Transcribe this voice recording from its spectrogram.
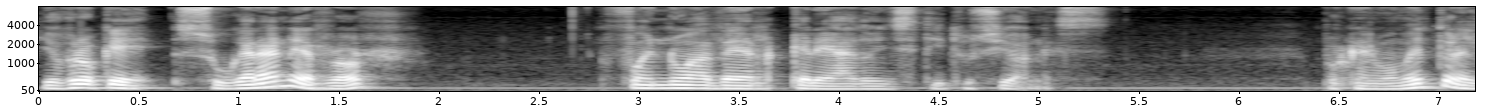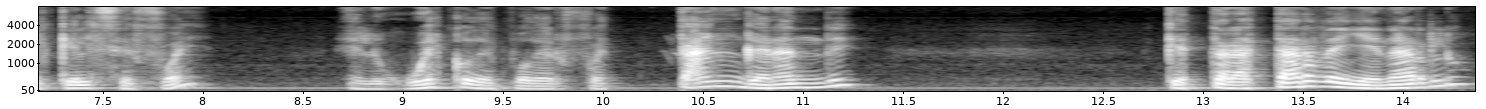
Yo creo que su gran error fue no haber creado instituciones. Porque en el momento en el que él se fue, el hueco de poder fue tan grande que tratar de llenarlo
